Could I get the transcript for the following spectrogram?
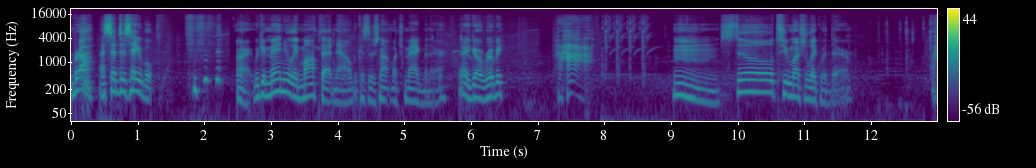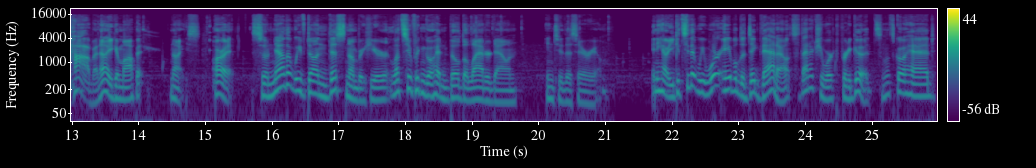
Bruh, I said disable. Alright, we can manually mop that now because there's not much magma there. There you go, Ruby. Haha! -ha. Hmm, still too much liquid there. Aha, but now you can mop it. Nice. Alright, so now that we've done this number here, let's see if we can go ahead and build the ladder down into this area. Anyhow, you can see that we were able to dig that out, so that actually worked pretty good. So let's go ahead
